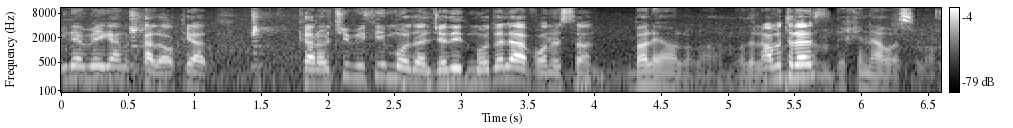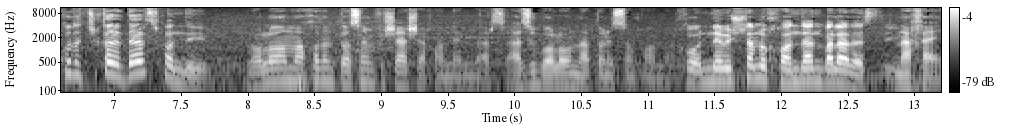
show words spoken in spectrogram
اینه میگن خلاقیت. کراچی بیخی مدل جدید مدل افغانستان. بله حالا مدل ترس؟ بیخی نو است خود چقدر درس خواندی لالا ما خودم تا صنف 6 خواندم درس. از او بالا نتونستم خواندم خب نوشتن و خواندن بلد هستی؟ نه خیر.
